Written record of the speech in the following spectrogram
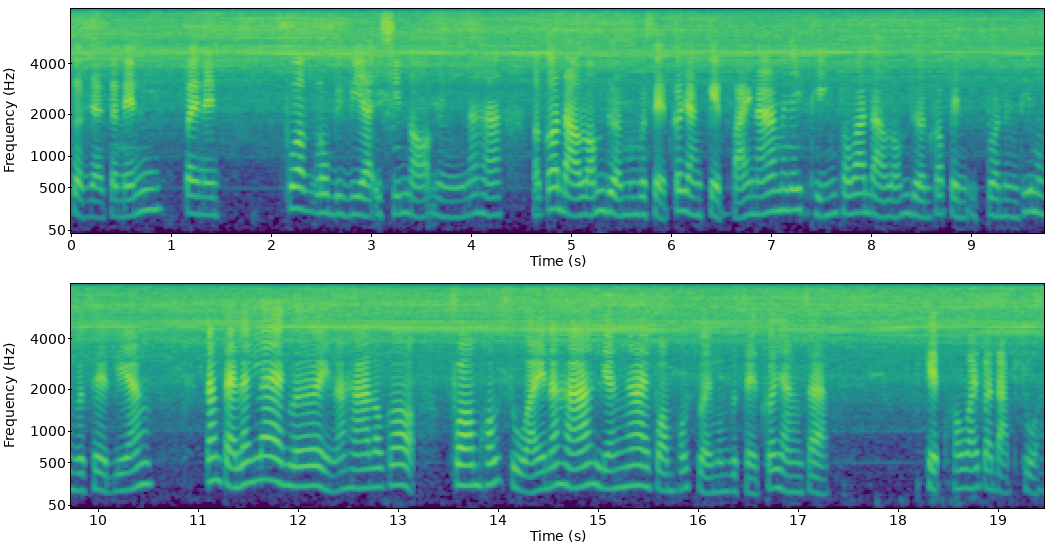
ส่วนใหญ่จะเน้นไปในพวกโรบิเวียอิชินอฟอย่างนี้นะคะ แล้วก็ดาวล้อมเดือนมุมเกษตรก็ยังเก็บไว้นะ ไม่ได้ทิ้ง เพราะว่าดาวล้อมเดือนก็เป็นอีกตัวหนึ่งที่มุมเกษตรเลี้ยง ตั้งแต่แรก ๆเลยนะคะ แล้วก็ ฟอร์มเขาสวยนะคะ เลี้ยงง่ายฟอร์มเขาสวยมุมเกษตรก็ยังจะเก็บเขาไว้ประดับสวน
